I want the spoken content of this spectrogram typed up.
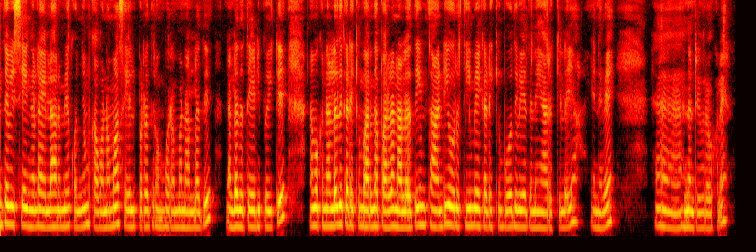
இந்த விஷயங்கள்லாம் எல்லாருமே கொஞ்சம் கவனமாக செயல்படுறது ரொம்ப ரொம்ப நல்லது. நல்லது தேடி போயிட்டு நமக்கு நல்லது கிடைக்குமா இருந்தால் பரவாயில்ல. நல்லதையும் தாண்டி ஒரு தீமை கிடைக்கும் போது வேதனையாக இருக்கு இல்லையா? எனவே انا ندير وراك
